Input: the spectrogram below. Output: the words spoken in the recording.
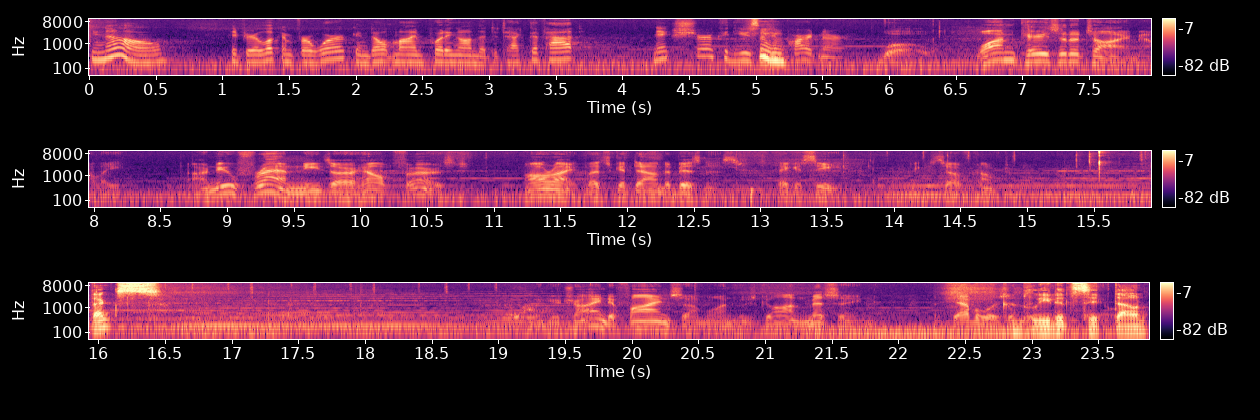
You know, if you're looking for work and don't mind putting on the detective hat, Nick sure could use a new partner. Whoa. One case at a time, Ellie. Our new friend needs our help first. All right, let's get down to business. Take a seat. Make yourself comfortable. Thanks. When you're trying to find someone who's gone missing, the devil is in the Completed. Sit down.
